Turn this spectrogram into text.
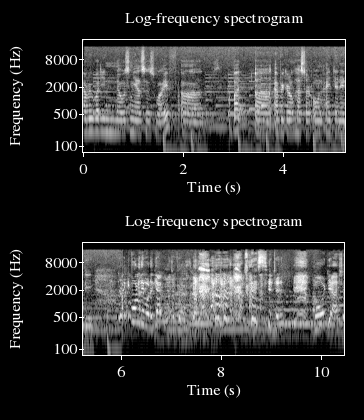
Everybody knows me as his wife, uh, but uh, every girl has their own identity. কি বলে দিব নাকি? এখন যে প্রেসিডেন্ট বোর্ডে আসে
